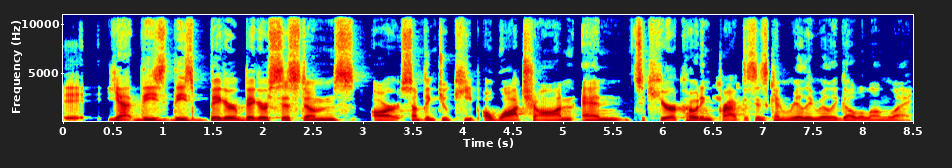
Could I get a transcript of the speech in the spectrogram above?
it, yeah, these these bigger bigger systems are something to keep a watch on, and secure coding practices can really really go a long way.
